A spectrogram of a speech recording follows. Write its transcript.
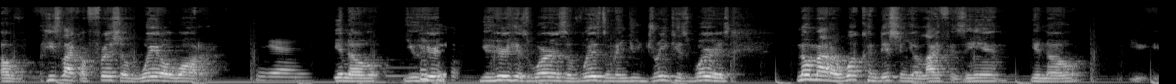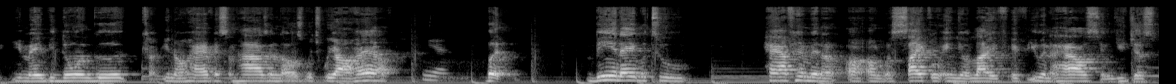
of he's like a fresh of well water. Yes. You know, you hear you hear his words of wisdom and you drink his words, no matter what condition your life is in, you know, you, you may be doing good, you know, having some highs and lows, which we all have, Yeah. but being able to have him in a, a, a recycle in your life, if you in the house and you just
